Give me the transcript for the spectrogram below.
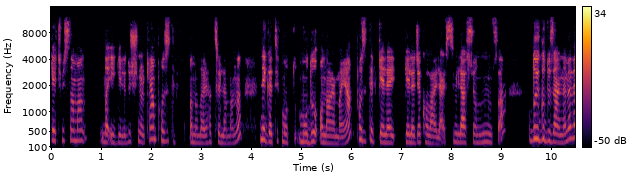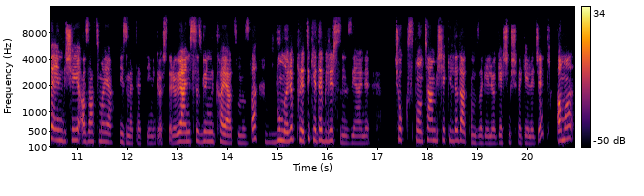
geçmiş zamanla ilgili düşünürken pozitif anıları hatırlamanın negatif mod, modu onarmaya, pozitif gele, gelecek olaylar simülasyonunuzsa duygu düzenleme ve endişeyi azaltmaya hizmet ettiğini gösteriyor. Yani siz günlük hayatınızda bunları pratik edebilirsiniz yani çok spontan bir şekilde de aklımıza geliyor geçmiş ve gelecek. Ama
